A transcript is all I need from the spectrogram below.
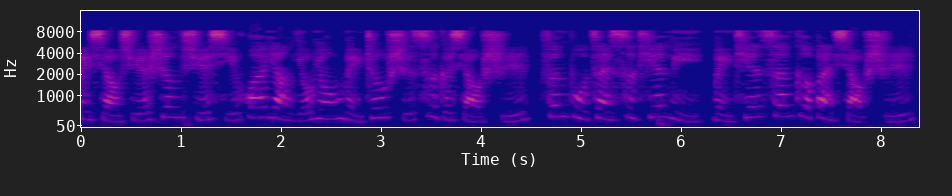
这位小学生学习花样游泳，每周十四个小时，分布在四天里，每天三个半小时。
